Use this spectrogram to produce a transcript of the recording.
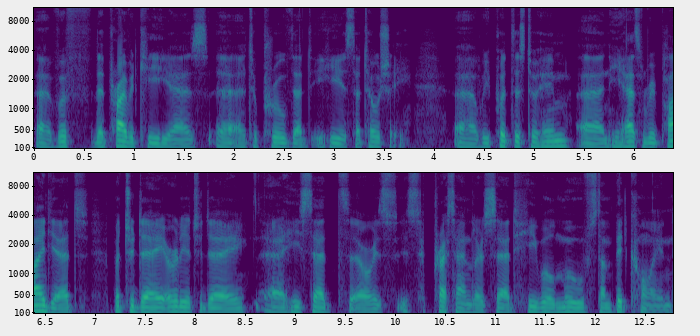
uh, with the private key he has uh, to prove that he is Satoshi. Uh, we put this to him, and he hasn't replied yet. But today, earlier today, uh, he said, or his, his, press handler said, he will move some Bitcoin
